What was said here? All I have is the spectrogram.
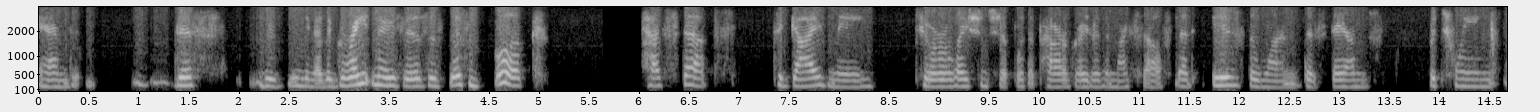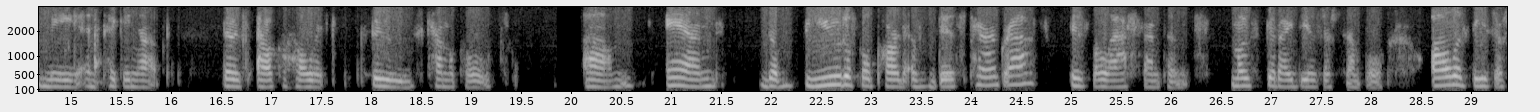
And this, you know, the great news is, is this book has steps to guide me to a relationship with a power greater than myself that is the one that stands between me and picking up those alcoholic foods, chemicals. Um, and the beautiful part of this paragraph is the last sentence. Most good ideas are simple. All of these are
